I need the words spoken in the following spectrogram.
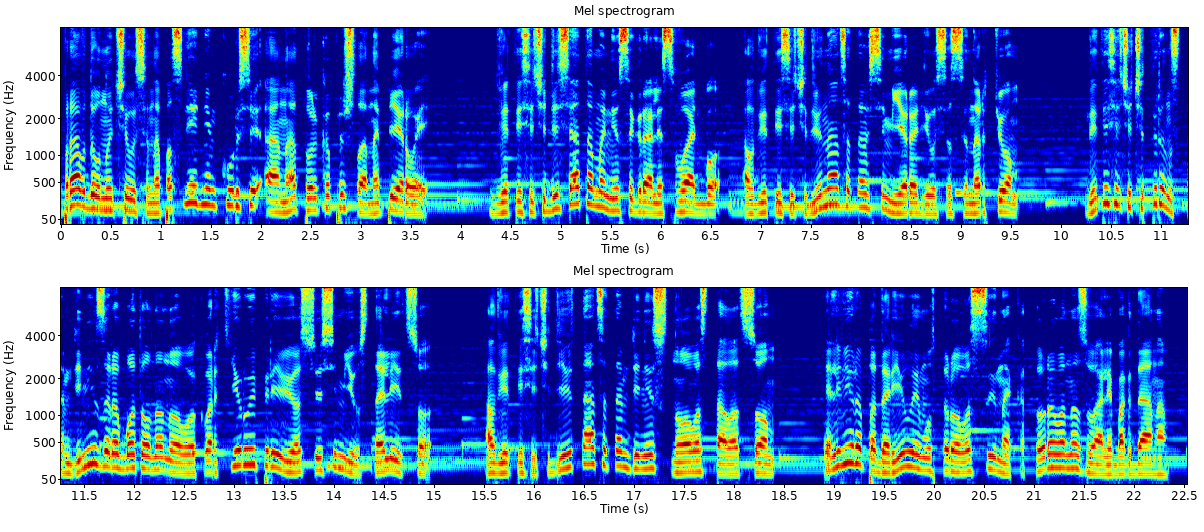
Правда, он учился на последнем курсе, а она только пришла на первый. В 2010-м они сыграли свадьбу, а в 2012-м в семье родился сын Артем. В 2014-м Денис заработал на новую квартиру и перевез всю семью в столицу – а в 2019-м Денис снова стал отцом. Эльвира подарила ему второго сына, которого назвали Богданом.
